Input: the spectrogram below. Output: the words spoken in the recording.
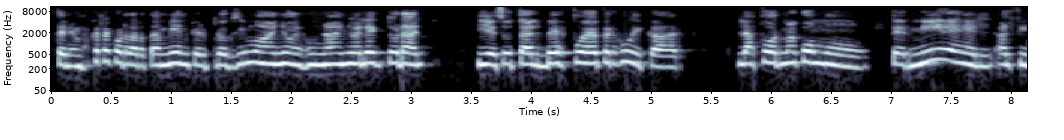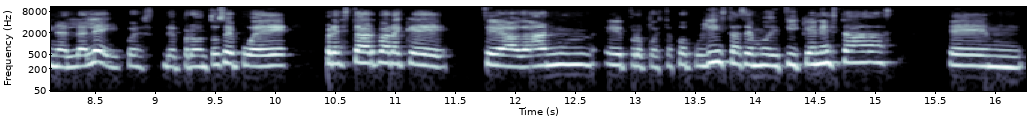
Tenemos que recordar también que el próximo año es un año electoral y eso tal vez puede perjudicar la forma como termine al final la ley, pues de pronto se puede prestar para que se hagan eh, propuestas populistas, se modifiquen estas em,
